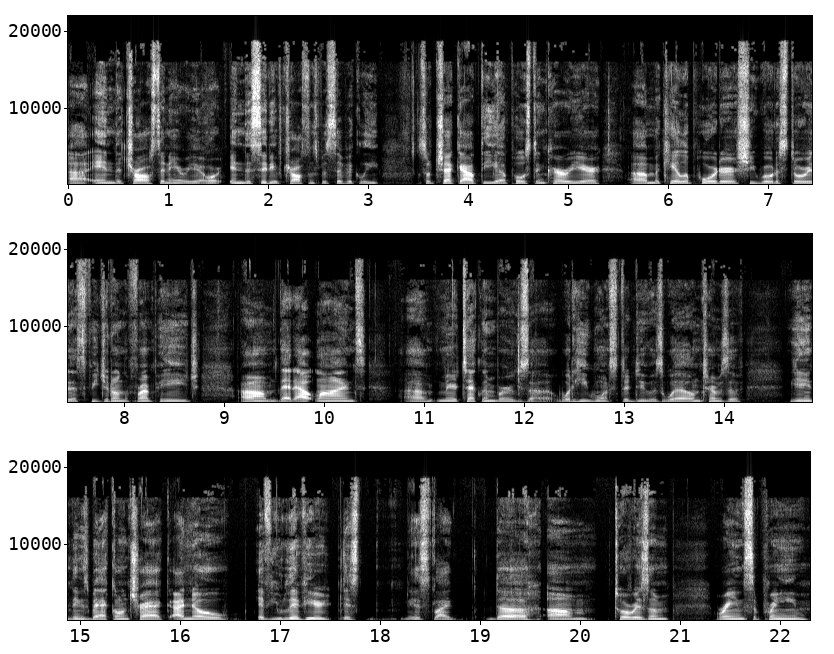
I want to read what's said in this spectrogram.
uh, in the Charleston area or in the city of Charleston specifically. So check out the uh, Post and Courier. Uh, Michaela Porter, she wrote a story that's featured on the front page um, that outlines uh, Mayor Tecklenburg's uh, what he wants to do as well in terms of getting things back on track. I know if you live here, it's it's like the um, tourism reigns supreme,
